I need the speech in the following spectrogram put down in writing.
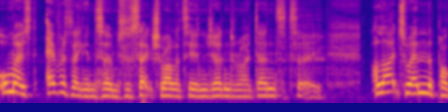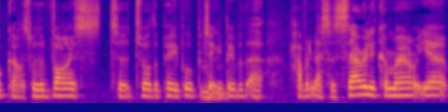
almost everything in terms of sexuality and gender identity. I like to end the podcast with advice to, to other people, particularly mm-hmm. people that haven't necessarily come out yet.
